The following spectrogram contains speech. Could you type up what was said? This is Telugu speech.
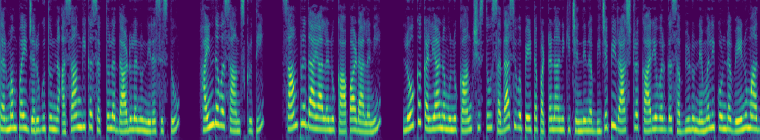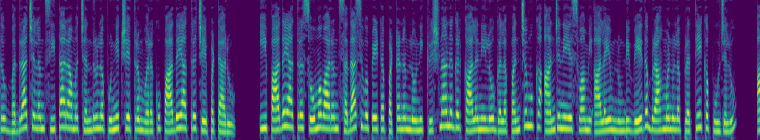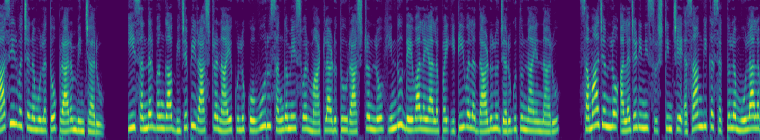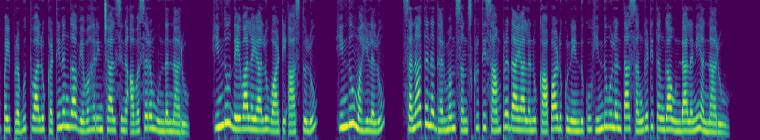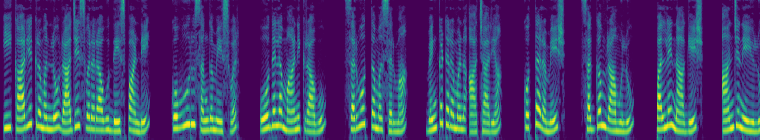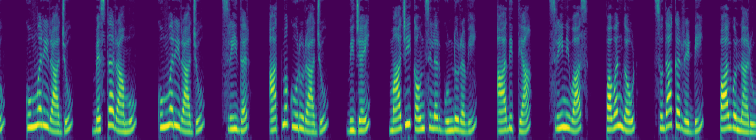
ధర్మంపై జరుగుతున్న అసాంఘిక శక్తుల దాడులను నిరసిస్తూ హైందవ సాంస్కృతి సాంప్రదాయాలను కాపాడాలని లోక కళ్యాణమును కాంక్షిస్తూ సదాశివపేట పట్టణానికి చెందిన బిజెపి రాష్ట్ర కార్యవర్గ సభ్యుడు నెమలికొండ వేణుమాధవ్ భద్రాచలం సీతారామచంద్రుల పుణ్యక్షేత్రం వరకు పాదయాత్ర చేపట్టారు. ఈ పాదయాత్ర సోమవారం సదాశివపేట పట్టణంలోని కృష్ణానగర్ కాలనీలో గల పంచముఖ ఆంజనేయస్వామి ఆలయం నుండి వేద బ్రాహ్మణుల ప్రత్యేక పూజలు ఆశీర్వచనములతో ప్రారంభించారు. ఈ సందర్భంగా బిజెపి రాష్ట్ర నాయకులు కొవ్వూరు సంగమేశ్వర్ మాట్లాడుతూ రాష్ట్రంలో హిందూ దేవాలయాలపై ఇటీవల దాడులు జరుగుతున్నాయన్నారు. సమాజంలో అలజడిని సృష్టించే అసాంఘిక శక్తుల మూలాలపై ప్రభుత్వాలు కఠినంగా వ్యవహరించాల్సిన అవసరం ఉందన్నారు. హిందూ దేవాలయాలు వాటి ఆస్తులు హిందూ మహిళలు సనాతన ధర్మం సంస్కృతి సాంప్రదాయాలను కాపాడుకునేందుకు హిందువులంతా సంఘటితంగా ఉండాలని అన్నారు. ఈ కార్యక్రమంలో రాజేశ్వరరావు దేశ్పాండే కొవ్వూరు సంగమేశ్వర్ ఓదెల మాణిక్రావు సర్వోత్తమ శర్మ వెంకటరమణ ఆచార్య కొత్త రమేష్ సగ్గం రాములు పల్లె నాగేష్ ఆంజనేయులు కుమ్మరి రాజు బెస్తరాము కుమ్మరి రాజు శ్రీధర్ ఆత్మకూరు రాజు విజయ్ మాజీ కౌన్సిలర్ గుండు రవి ఆదిత్య శ్రీనివాస్ పవన్ గౌడ్ సుధాకర్ రెడ్డి పాల్గొన్నారు.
